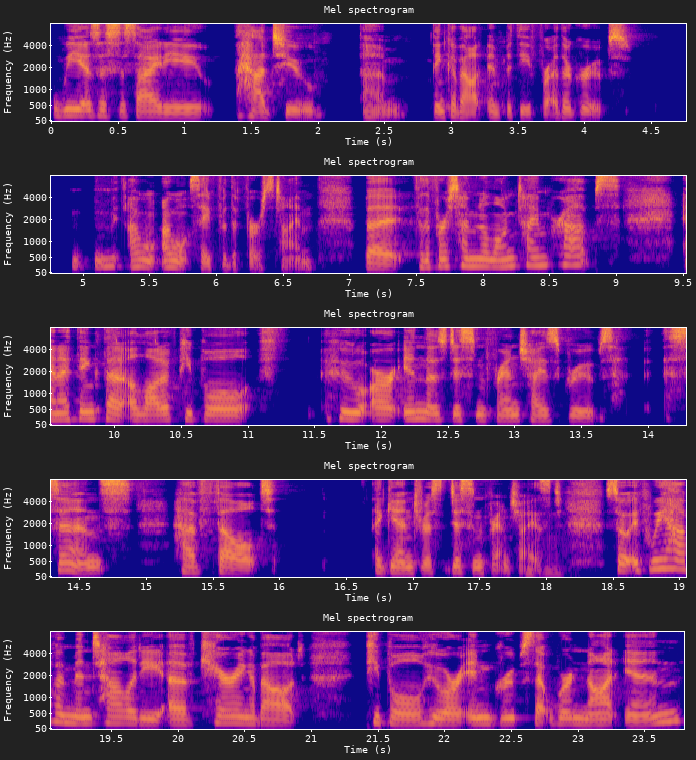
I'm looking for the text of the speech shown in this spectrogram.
we as a society had to um, think about empathy for other groups. I won't, I won't say for the first time, but for the first time in a long time, perhaps. And I think that a lot of people f- who are in those disenfranchised groups since have felt again dis- disenfranchised. Mm-hmm. So if we have a mentality of caring about people who are in groups that we're not in,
